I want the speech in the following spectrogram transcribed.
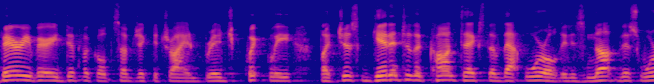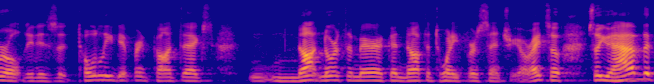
very very difficult subject to try and bridge quickly, but just get into the context of that world. It is not this world. It is a totally different context not North America, not the 21st century. All right, so so you have the,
